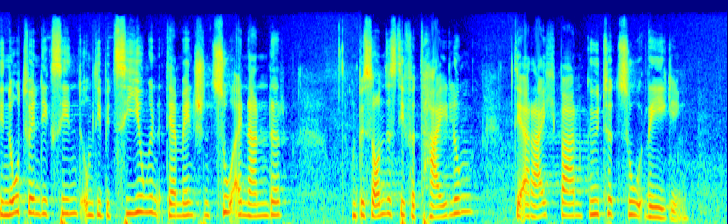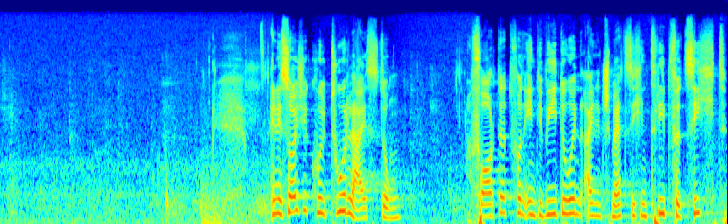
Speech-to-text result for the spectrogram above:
die notwendig sind, um die Beziehungen der Menschen zueinander und besonders die Verteilung der erreichbaren Güter zu regeln. Eine solche Kulturleistung fordert von Individuen einen schmerzlichen Triebverzicht,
